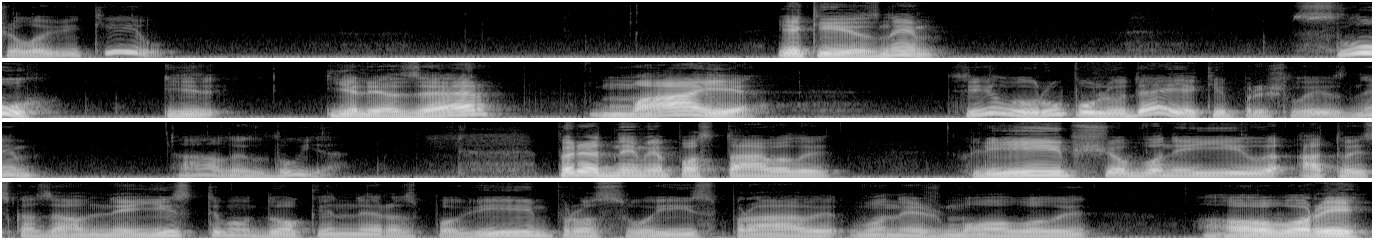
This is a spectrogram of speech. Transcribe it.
чоловіків. Які з ним? Слух Єліазер має цілу групу людей, які прийшли з ним. Аллилуйя! Перед ними поставили хліб, щоб вони їли, а той сказав: не їстиму, доки не розповім про свої справи. Вони ж мовили, говори.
